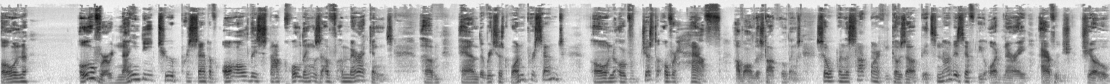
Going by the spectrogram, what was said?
own over 92% of all the stock holdings of Americans. Um, and the richest 1% own over just over half of all the stock holdings. So when the stock market goes up, it's not as if the ordinary average Joe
